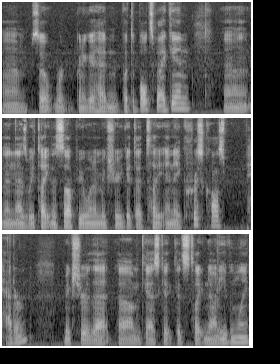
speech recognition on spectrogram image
Um, so we're going to go ahead and put the bolts back in. Uh, and as we tighten this up, you want to make sure you get that tight in a crisscross pattern. Make sure that um, gasket gets tightened down evenly.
